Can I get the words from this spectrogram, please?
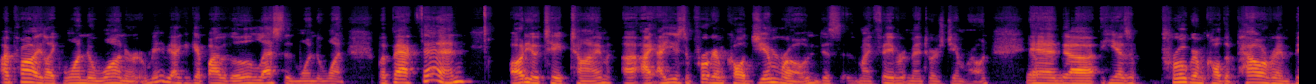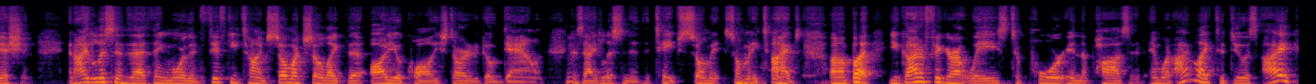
I'm probably like one to one, or maybe I could get by with a little less than one to one. But back then, audio tape time. Uh, I, I, used a program called Jim Rohn. This is my favorite mentor is Jim Rohn, yep. and uh, he has a program called The Power of Ambition. And I listened to that thing more than 50 times, so much so like the audio quality started to go down because hmm. I listened to the tapes so many, so many times. Uh, but you got to figure out ways to pour in the positive. And what I like to do is I,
